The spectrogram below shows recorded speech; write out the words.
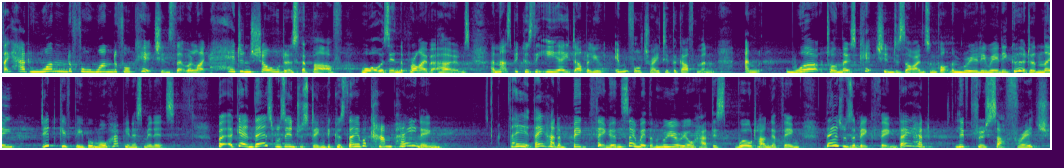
they had wonderful, wonderful kitchens that were like head and shoulders above what was in the private homes. And that's because the EAW infiltrated the government and worked on those kitchen designs and got them really, really good. And they did give people more happiness minutes. But again, theirs was interesting because they were campaigning. They, they had a big thing, in the same way that Muriel had this world hunger thing, theirs was a big thing. They had lived through suffrage,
